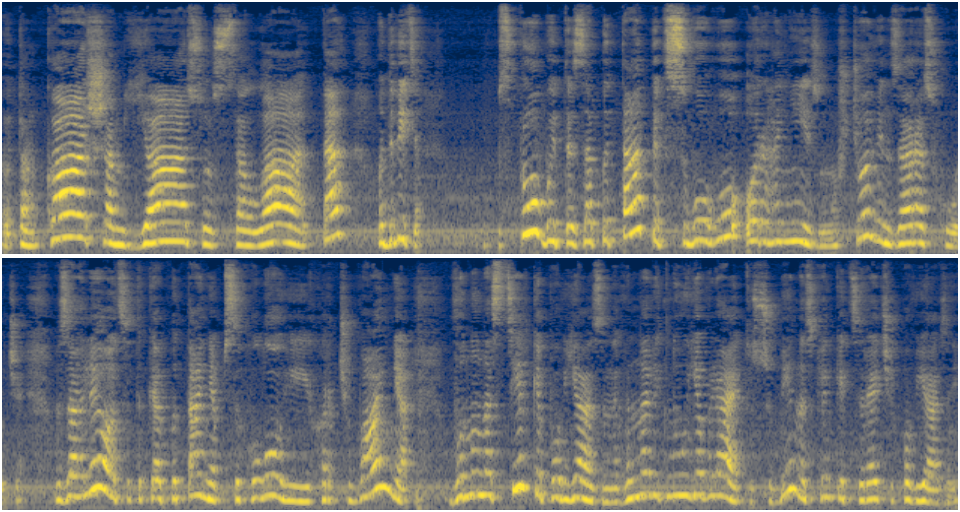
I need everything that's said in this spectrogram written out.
е, там каша, м'ясо, салат. Так? От дивіться, спробуйте запитати в свого організму, що він зараз хоче. Взагалі, це таке питання психології і харчування, воно настільки пов'язане, ви навіть не уявляєте собі, наскільки ці речі пов'язані.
